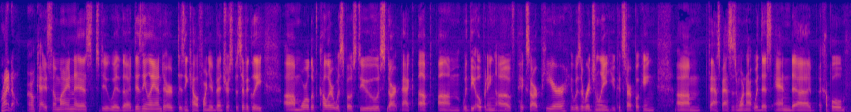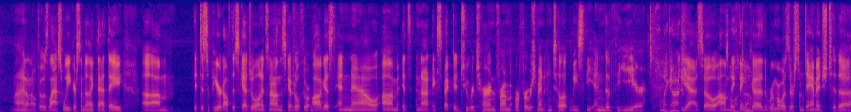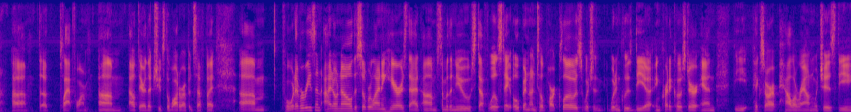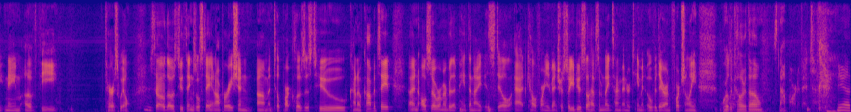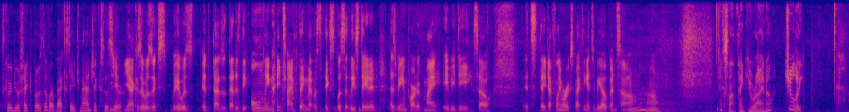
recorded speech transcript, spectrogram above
Rhino. Okay, so mine is to do with uh, Disneyland or Disney California Adventure specifically. Um, World of Color was supposed to start back up um, with the opening of Pixar Pier. It was originally you could start booking um, fast passes and whatnot with this, and uh, a couple. I don't know if it was last week or something like that. They um, it disappeared off the schedule and it's not on the schedule through August. And now um, it's not expected to return from refurbishment until at least the end of the year. Oh my gosh. Yeah, so um, they think uh, the rumor was there's some damage to the uh, the platform um, out there that shoots the water up and stuff. But um, for whatever reason, I don't know. The silver lining here is that um, some of the new stuff will stay open until park close, which would include the uh, Incredicoaster and the Pixar Pal-A-Round, which is the name of the Ferris wheel. So those two things will stay in operation um, until park closes to kind of compensate. And also remember that Paint the Night is still at California Adventure, so you do still have some nighttime entertainment over there. Unfortunately, World of Color though is not part of it. Yeah, it's going to affect both of our backstage magics this Yeah, year. yeah, because it was ex- it was it that is, that is the only nighttime thing that was explicitly stated as being part of my ABD. So it's they definitely were expecting it to be open. So I don't know. Excellent. Thank you, Rhino. Julie.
